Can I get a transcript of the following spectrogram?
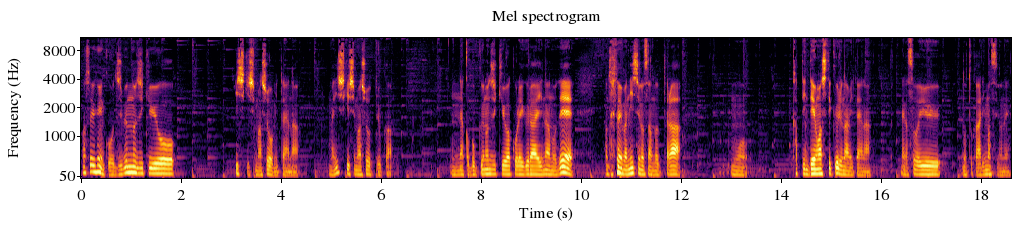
まあ、そういうふうにこう自分の時給を意識しましょうみたいな、まあ、意識しましょうっていうか、うん、なんか僕の時給はこれぐらいなので、例えば西野さんだったらもう勝手に電話してくるなみたいななんかそういうのとかありますよね。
